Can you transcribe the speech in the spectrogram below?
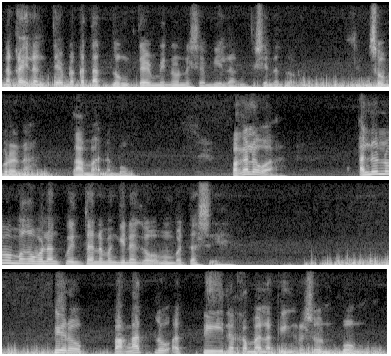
nakailang term, nakatatlong termino na siya bilang senador. Sobra na. Tama na, Bong. Pangalawa, ano naman mga walang kwenta naman ginagawa mong batas eh. Pero pangatlo at pinakamalaking rason, Bong,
